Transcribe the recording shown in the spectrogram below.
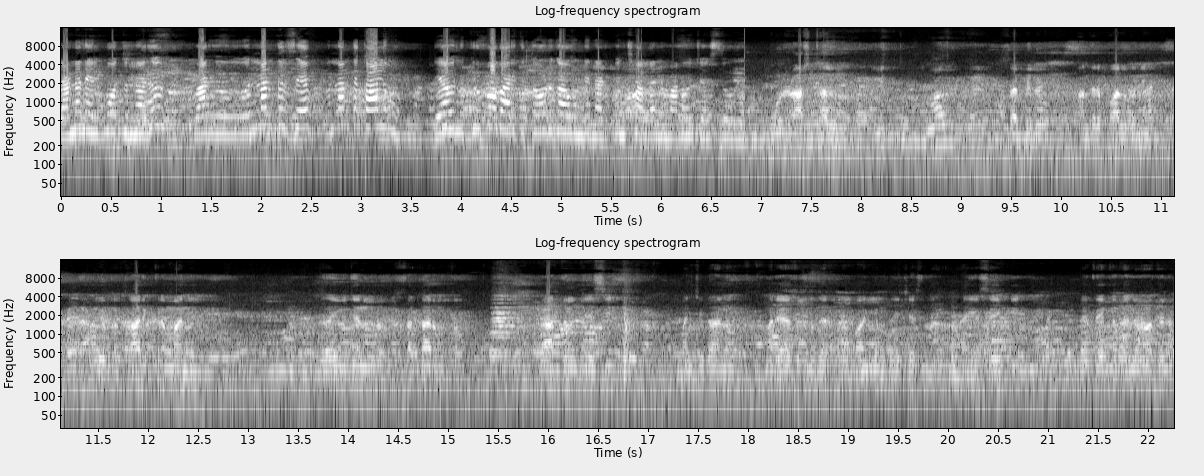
లండన్ వెళ్ళిపోతున్నారు. వారు ఉన్నంత సేపు ఉన్నంత కాలం దేవుని కృప వారికి తోడుగా ఉండి నడిపించాలని మనవి చేస్తూ మూడు రాష్ట్రాలు సభ్యులు అందరూ పాల్గొని ఈ యొక్క కార్యక్రమాన్ని దైవజనులు సకారంతో ప్రార్థనలు చేసి మంచిగాను మర్యాదలు జరిపిన భాగ్యం దయచేసిన ఐఎస్ఐకి ప్రత్యేక ధన్యవాదాలు.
